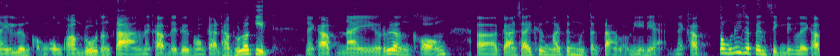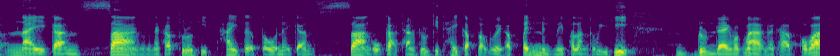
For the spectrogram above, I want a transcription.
ในเรื่องขององค์ความรู้ต่างๆนะครับในเรื่องของการทำธุรกิจ นะครับในเรื่องของอการใช้เครื่องไม้เครื่องมือต่าง ๆ เหล่านี้เนี่ยนะครับตรงนี้จะเป็นสิ่งหนึ่งเลยครับในการสร้างนะครับธุรกิจให้เติบโตในการสร้างโอกาสทางธุรกิจให้กับเราด้วยครับเป็นหนึ่งในพลังทวีที่รุนแรงมากๆนะครับเพราะว่า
